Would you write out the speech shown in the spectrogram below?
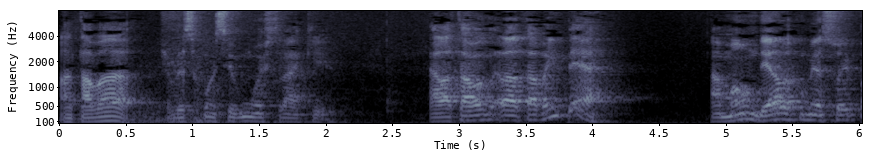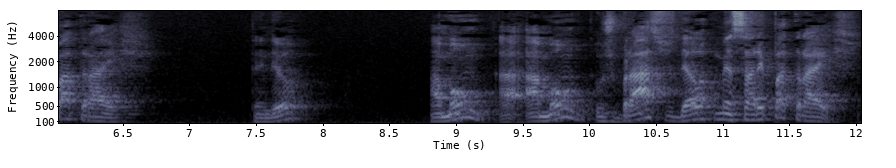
Ela tava, deixa eu ver se eu consigo mostrar aqui. Ela tava, ela tava em pé. A mão dela começou a ir para trás. Entendeu? A mão, a, a, mão, os braços dela começaram a ir para trás.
